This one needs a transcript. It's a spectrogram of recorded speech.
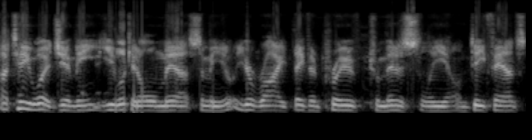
I'll tell you what, Jimmy, you look at Ole Miss. I mean, you're right. They've improved tremendously on defense.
